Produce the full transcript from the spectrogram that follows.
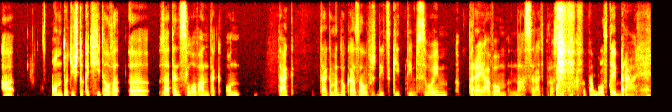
a on totiž to, keď chytal za, uh, za ten Slovan, tak on tak, tak ma dokázal vždycky tým svojim prejavom nasrať proste. On ako tam bol v tej bráne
